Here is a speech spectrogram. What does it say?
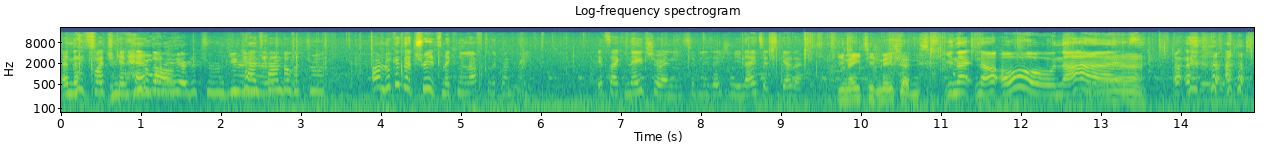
and that's what you can you don't handle. want to hear the truth. You can't handle the truth. Oh, look at that tree. It's making love to the concrete. It's like nature and civilization united together. United Nations. Unite? No. Oh, nice. Yeah.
